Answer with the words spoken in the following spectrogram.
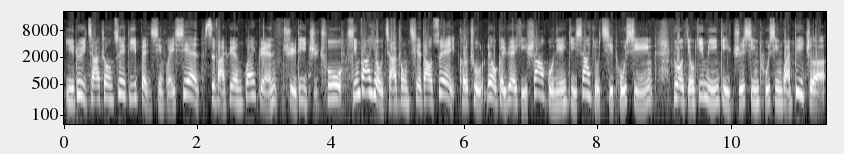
一律加重最低本刑为限，司法院官员举例指出，刑法有加重窃盗罪，可处六个月以上五年以下有期徒刑。若有一名已执行徒刑完毕者，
